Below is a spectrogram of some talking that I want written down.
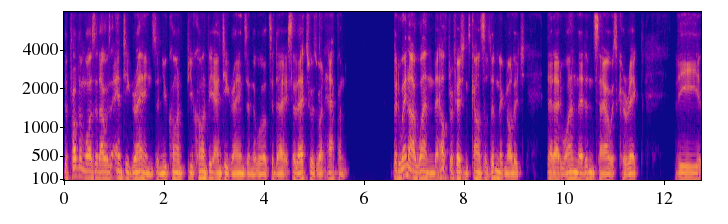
the problem was that I was anti-grains, and you can't you can't be anti-grains in the world today. So that was what happened. But when I won, the Health Professions Council didn't acknowledge that I'd won. They didn't say I was correct the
